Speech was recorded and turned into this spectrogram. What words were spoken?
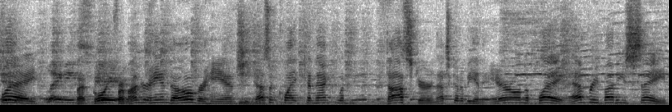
play. But going from underhand to overhand, she doesn't quite connect with Doster, and that's going to be an error on the play. Everybody's safe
